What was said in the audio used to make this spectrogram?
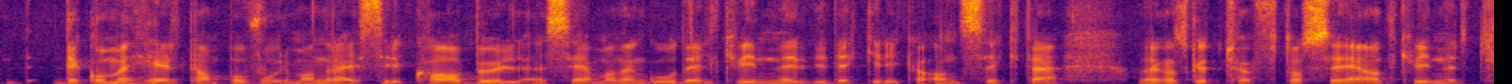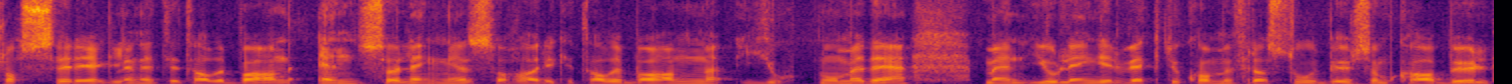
Det kommer helt an på hvor man reiser. I Kabul ser man en god del kvinner, de dekker ikke ansiktet. Det er ganske tøft å se at kvinner trosser reglene til Taliban. Enn så lenge så har ikke Taliban gjort noe med det, men jo lenger vekk du kommer fra storbyer som Kabul,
